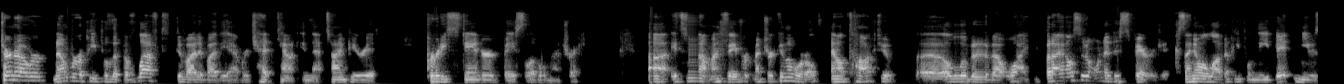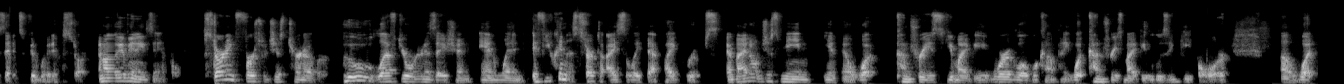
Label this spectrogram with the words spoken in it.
turnover number of people that have left divided by the average headcount in that time period pretty standard base level metric uh, it's not my favorite metric in the world, and I'll talk to you uh, a little bit about why. But I also don't want to disparage it because I know a lot of people need it and use it. It's a good way to start. And I'll give you an example. Starting first with just turnover. Who left your organization and when? If you can start to isolate that by groups, and I don't just mean you know what countries you might be. We're a global company. What countries might be losing people, or uh, what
